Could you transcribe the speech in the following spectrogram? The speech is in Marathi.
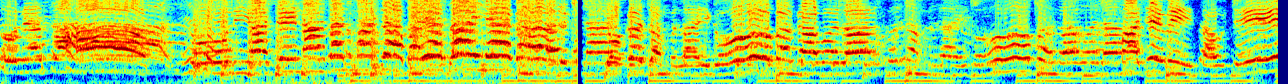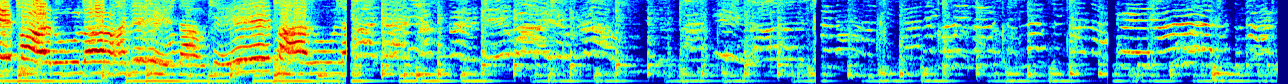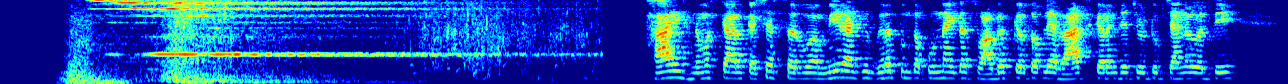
सोन्याचा हार सोनियाचे नादात माझ्या भया जायल्या घर लोक जमलाय गो बघावला. जमलाय गो बघावला. माझे वेसावचे पारूला. माझे सावचे पारूला. हाय नमस्कार कशा सर्व? मी राजदीप घरत तुमचं पुन्हा एकदा स्वागत करतो आपल्या राज राजकरंजा युट्यूब चॅनलवरती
